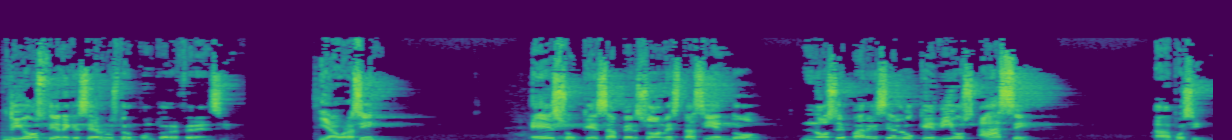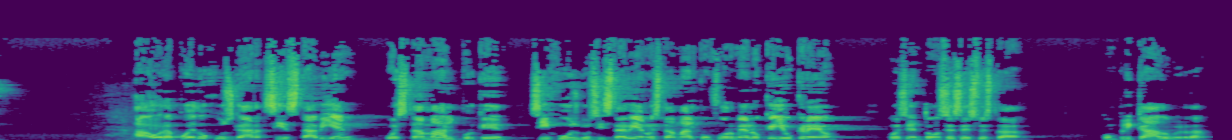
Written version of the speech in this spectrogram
Dios tiene que ser nuestro punto de referencia. Y ahora sí, eso que esa persona está haciendo no se parece a lo que Dios hace. Ah, pues sí. Ahora puedo juzgar si está bien o está mal, porque si juzgo si está bien o está mal conforme a lo que yo creo, pues entonces esto está complicado, ¿verdad?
